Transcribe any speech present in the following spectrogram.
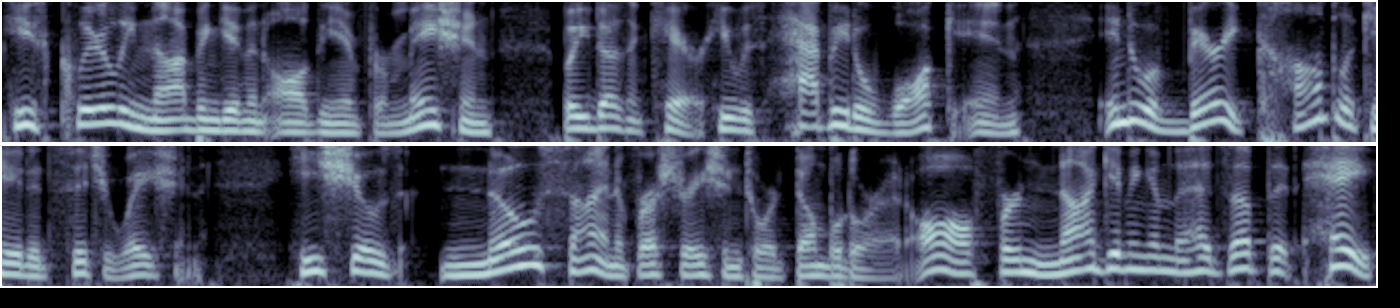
He's clearly not been given all the information, but he doesn't care. He was happy to walk in into a very complicated situation. He shows no sign of frustration toward Dumbledore at all for not giving him the heads up that, hey,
